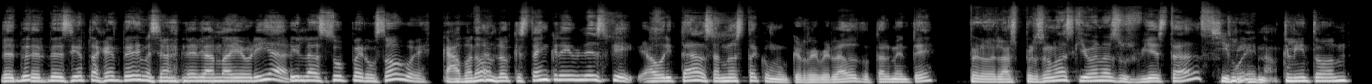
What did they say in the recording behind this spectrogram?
de, de- de cierta gente De la mayoría. y la super usó, güey. O sea, Cabrón. lo que está increíble es que ahorita, o sea, no está como que revelado totalmente, pero de las personas que iban a sus fiestas, Sí, bueno. Clinton,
